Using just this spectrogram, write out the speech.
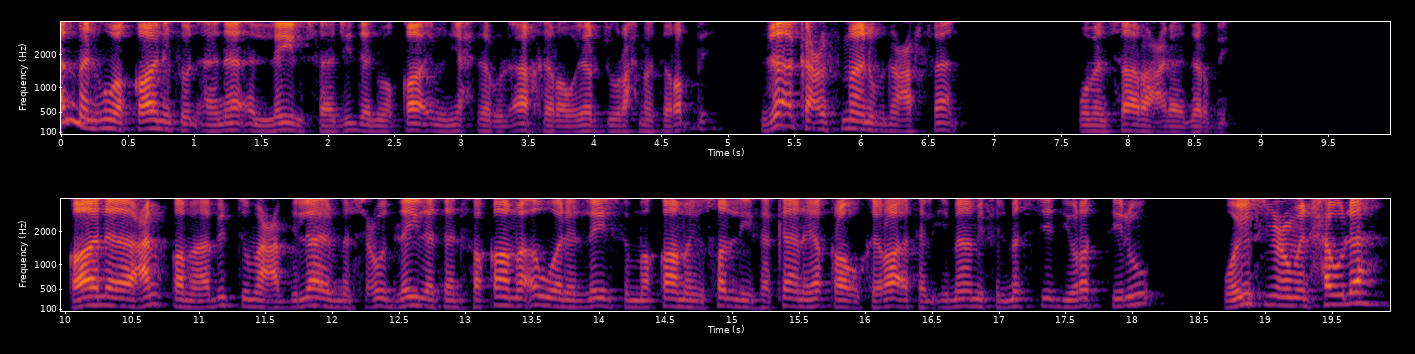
أمن هو قانت آناء الليل ساجدا وقائما يحذر الآخرة ويرجو رحمة ربه ذاك عثمان بن عفان ومن سار على دربه. قال علقمة بت مع عبد الله بن مسعود ليلة فقام أول الليل ثم قام يصلي فكان يقرأ قراءة الإمام في المسجد يرتل ويسمع من حوله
